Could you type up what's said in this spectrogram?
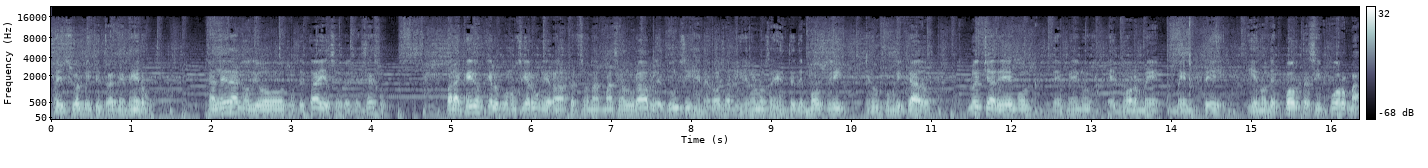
falleció el 23 de enero. Caleda no dio otros detalles sobre el deceso. Para aquellos que lo conocieron era la persona más adorable, dulce y generosa, dijeron los agentes de Mosley en un comunicado. Lo echaremos de menos enormemente. Y en los deportes se informa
